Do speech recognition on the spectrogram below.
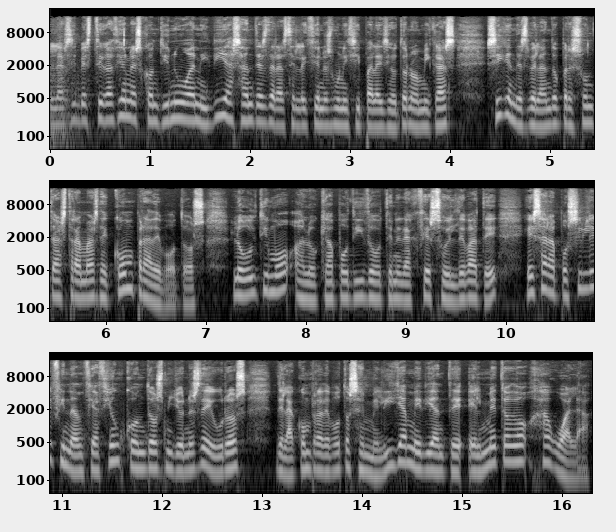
Las investigaciones continúan y días antes de las elecciones municipales y autonómicas siguen desvelando presuntas tramas de compra de votos. Lo último a lo que ha podido tener acceso el debate es a la posible financiación con dos millones de euros de la compra de votos en Melilla mediante el método Hawala.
